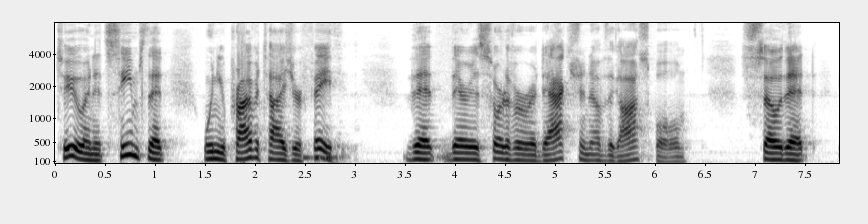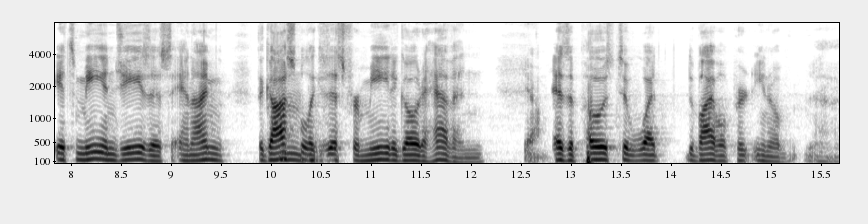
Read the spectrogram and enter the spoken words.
too, and it seems that when you privatize your faith, that there is sort of a redaction of the gospel so that it's me and Jesus and I'm the gospel mm. exists for me to go to heaven yeah. as opposed to what the bible you know uh,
